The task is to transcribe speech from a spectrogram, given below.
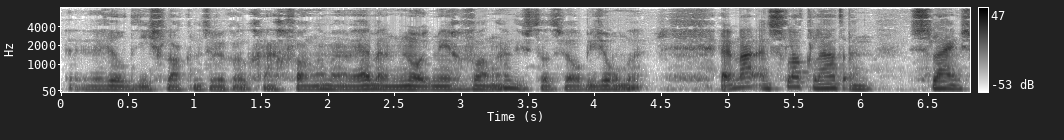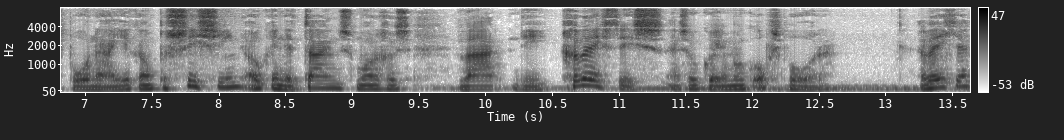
we wilden die slak natuurlijk ook graag vangen, maar we hebben hem nooit meer gevangen, dus dat is wel bijzonder. Uh, maar een slak laat een slijmspoor na. Je kan precies zien, ook in de tuin s'morgens, waar die geweest is. En zo kun je hem ook opsporen. En weet je,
